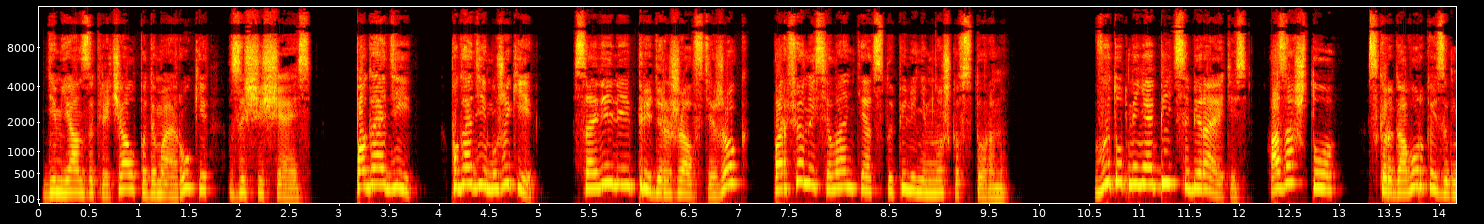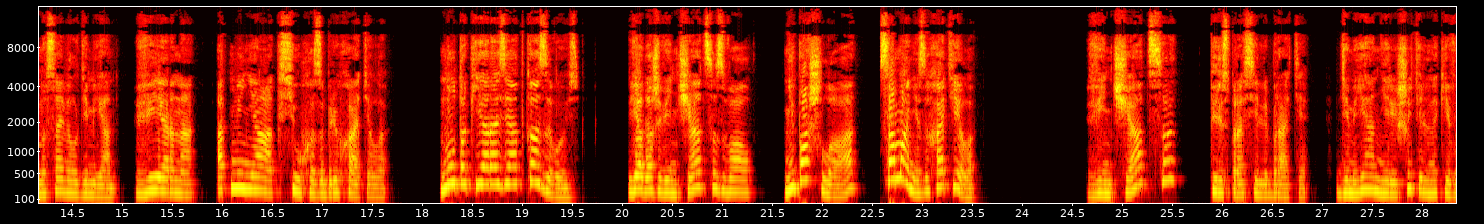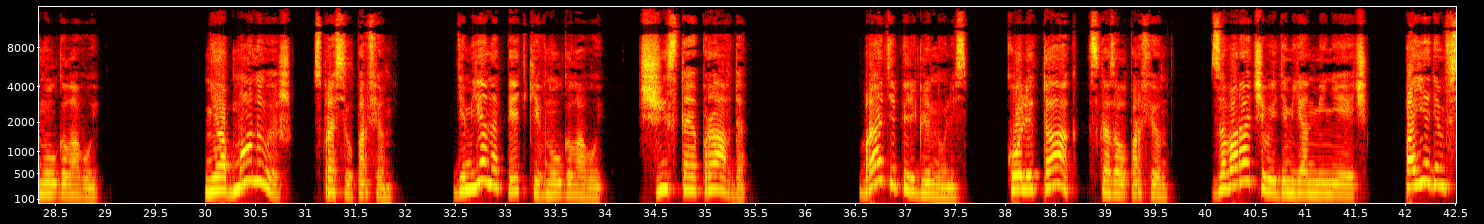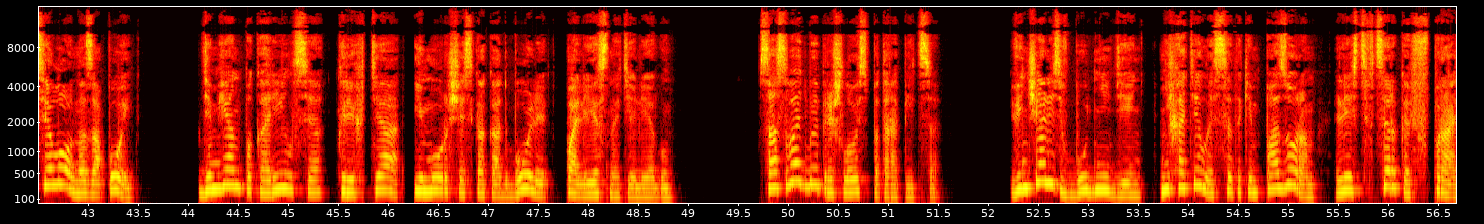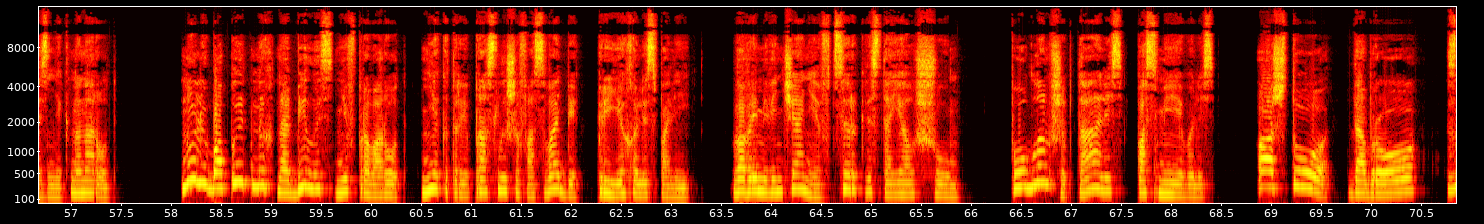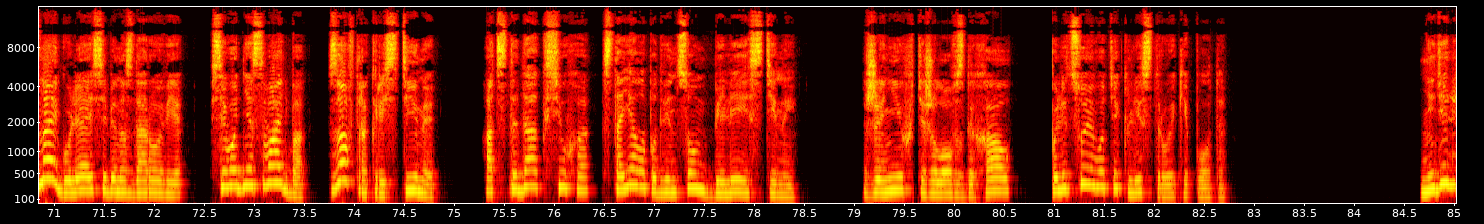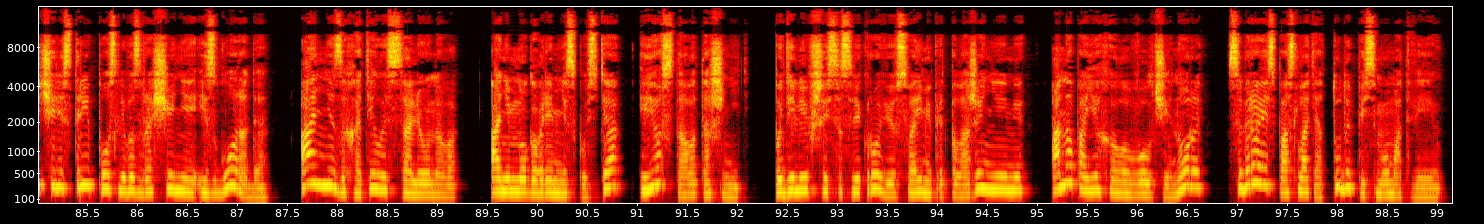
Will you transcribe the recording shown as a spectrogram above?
Демьян закричал, подымая руки, защищаясь. «Погоди! Погоди, мужики!» Савелий придержал стежок, Парфен и Силанти отступили немножко в сторону. «Вы тут меня бить собираетесь? А за что?» — скороговоркой загнусавил Демьян. «Верно, от меня Ксюха забрюхатила. Ну так я разве отказываюсь? Я даже венчаться звал. Не пошла, сама не захотела». «Венчаться?» — переспросили братья. Демьян нерешительно кивнул головой. «Не обманываешь?» — спросил Парфен. Демьян опять кивнул головой. «Чистая правда». Братья переглянулись. «Коли так», — сказал Парфен, Заворачивай, Демьян Минеич, поедем в село на запой». Демьян покорился, кряхтя и морщась, как от боли, полез на телегу. Со свадьбой пришлось поторопиться. Венчались в будний день, не хотелось с таким позором лезть в церковь в праздник на народ. Но любопытных набилось не в проворот. Некоторые, прослышав о свадьбе, приехали с полей. Во время венчания в церкви стоял шум. По углам шептались, посмеивались. «А что? Добро. Знай, гуляй себе на здоровье. Сегодня свадьба, завтра крестины». От стыда Ксюха стояла под венцом белее стены. Жених тяжело вздыхал, по лицу его текли струйки пота. Недели через три после возвращения из города Анне захотелось соленого, а немного времени спустя ее стало тошнить. Поделившись со свекровью своими предположениями, она поехала в Волчьи норы собираясь послать оттуда письмо Матвею.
